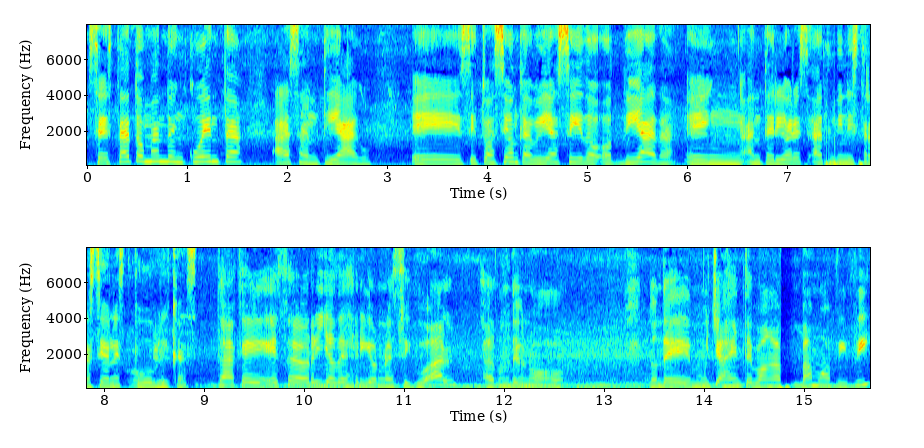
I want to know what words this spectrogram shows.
Se está tomando en cuenta a Santiago. Eh, situación que había sido obviada en anteriores administraciones públicas. O que esa orilla del río no es igual a donde uno, donde mucha gente van a, vamos a vivir.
